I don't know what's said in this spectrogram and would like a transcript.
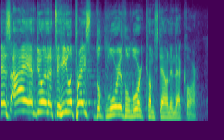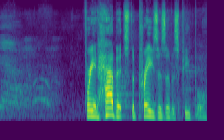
as I am doing a Tehillah praise, the glory of the Lord comes down in that car. For he inhabits the praises of his people.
